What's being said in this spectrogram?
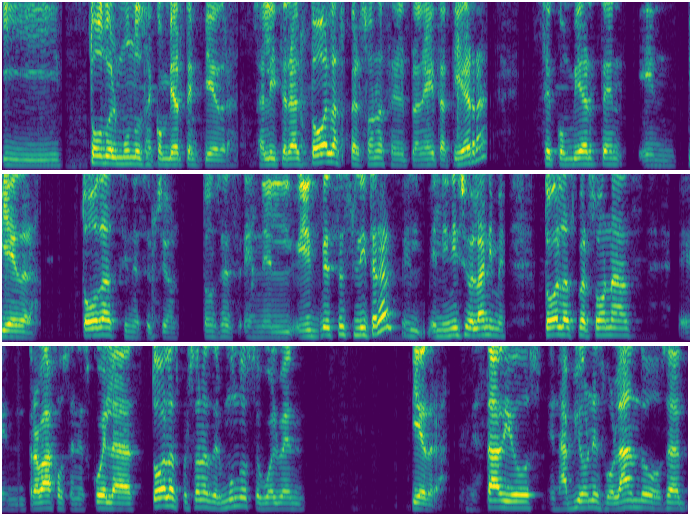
y todo el mundo se convierte en piedra. O sea, literal, todas las personas en el planeta Tierra se convierten en piedra, todas sin excepción. Entonces, en el, eso es literal, el, inicio del anime. Todas las personas en trabajos, en escuelas, todas las personas del mundo se vuelven piedra, en estadios, en aviones volando, o sea,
